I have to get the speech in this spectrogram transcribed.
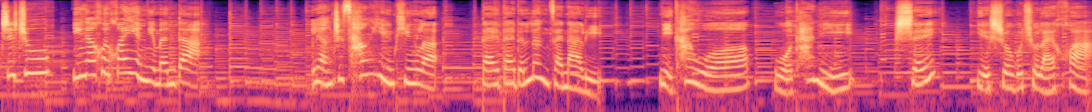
蜘蛛、应该会欢迎你们的。两只苍蝇听了，呆呆地愣在那里。你看我，我看你，谁也说不出来话。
